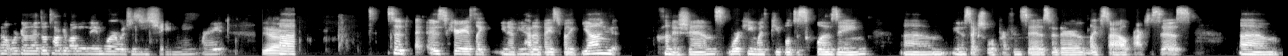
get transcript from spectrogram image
Don't work on that, don't talk about it anymore, which is just shaming, right? Yeah. Um, so I was curious, like, you know, if you had advice for like young clinicians working with people disclosing, um, you know, sexual preferences or their lifestyle practices, um,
